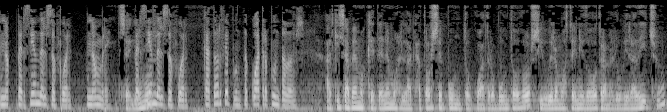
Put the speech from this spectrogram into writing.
No, versión del software. Nombre. Versión del software. 14.4.2. Aquí sabemos que tenemos la 14.4.2. Si hubiéramos tenido otra me lo hubiera dicho.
